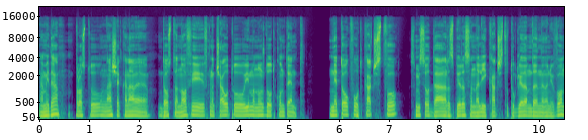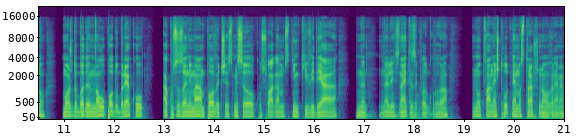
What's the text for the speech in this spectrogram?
Ами да, просто нашия канал е доста нов и в началото има нужда от контент. Не толкова от качество, в смисъл да, разбира се, нали, качеството гледам да е на ниво, но може да бъде много по-добре, ако, ако се занимавам повече. В смисъл, ако слагам снимки, видеа, нали, знаете за какво говоря. Но това нещо отнема страшно много време.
